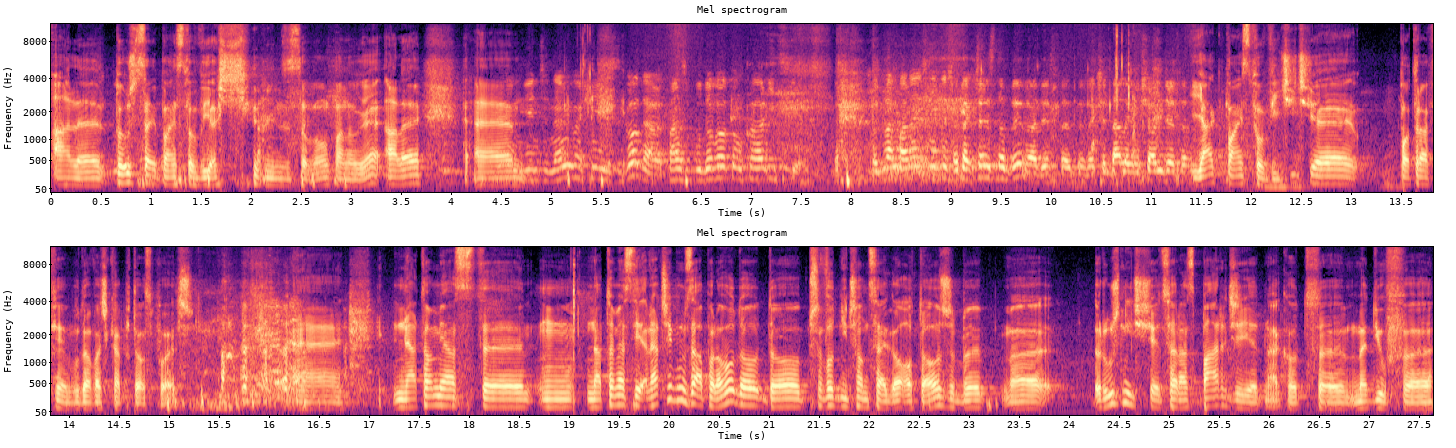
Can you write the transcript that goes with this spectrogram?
ale to już sobie Państwo wyjaśnicie między sobą, Panowie, ale Między nami właśnie jest zgoda, ale pan zbudował tą koalicję. To dla pana jest No niebezpieczne. tak często bywa niestety, że jak się dalej usiądzie, to... Jak Państwo widzicie, potrafię budować kapitał społeczny. E, natomiast, e, mm, natomiast raczej bym zaapelował do, do przewodniczącego o to, żeby e, różnić się coraz bardziej jednak od e, mediów e,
